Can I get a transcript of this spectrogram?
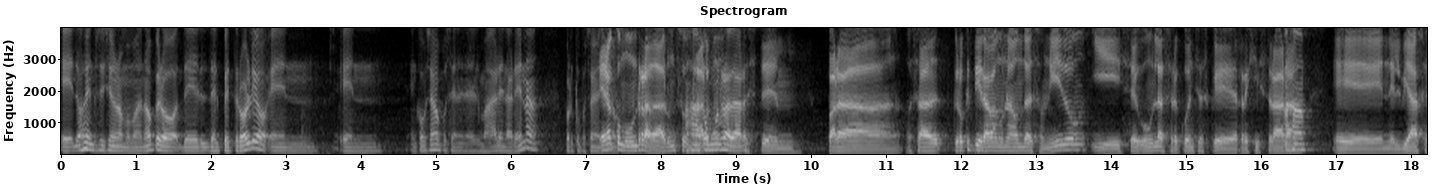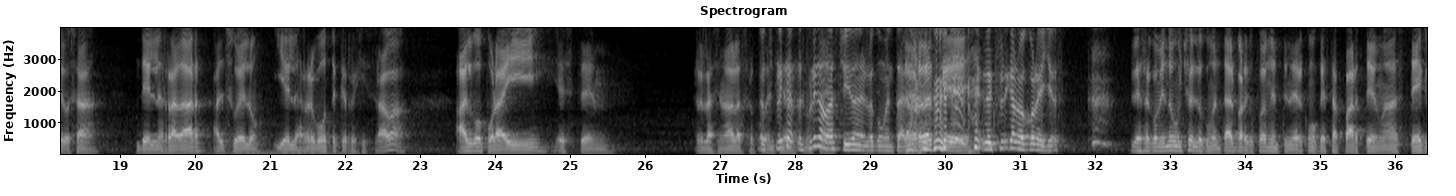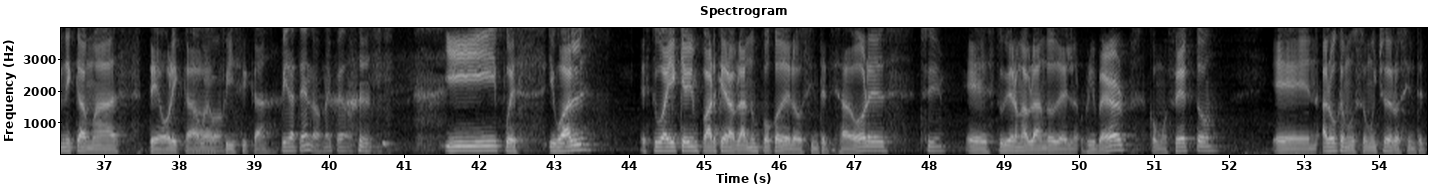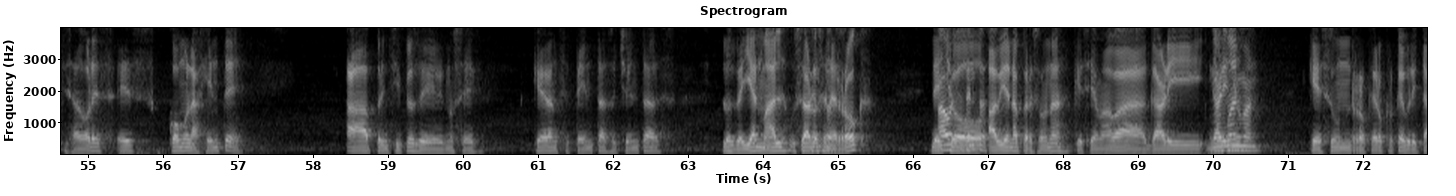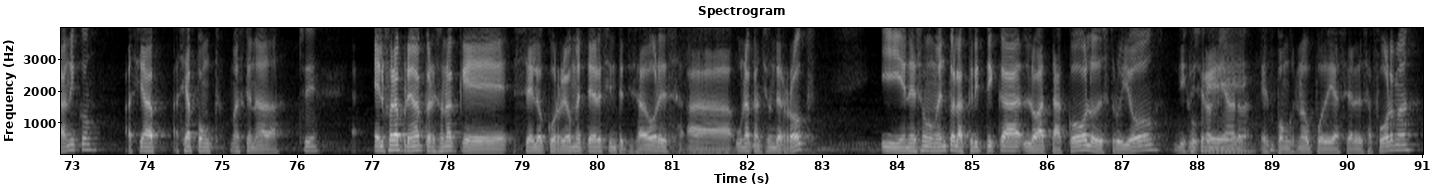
Eh, no, entonces hicieron una mamá, ¿no? Pero del, del petróleo en, en, en, ¿cómo se llama? Pues en el mar, en la arena. Porque pues Era no- como un radar, un sonar. como un radar. Este, para, o sea, creo que tiraban una onda de sonido y según las frecuencias que registrara Ajá. eh, en el viaje, o sea, del radar al suelo y el rebote que registraba, algo por ahí, este, relacionado a las frecuencias. explica, lo no explica más chido en el documental. La verdad es que- lo explican mejor ellos. Les recomiendo mucho el documental para que puedan entender como que esta parte más técnica, más teórica A huevo. o física. Píratenlo, no hay pedo. Y pues igual estuvo ahí Kevin Parker hablando un poco de los sintetizadores. Sí. eh, estuvieron hablando del reverb como efecto. En- algo que me gustó mucho de los sintetizadores es cómo la gente a principios de, no sé, que eran 70s, 80s, los veían mal usarlos en el 60s. rock. De Ah, hecho, 70s. había una persona que se llamaba Gary Gary Newman, Newman. que es un rockero creo que británico. Hacía, hacía punk más que nada. Sí. Él fue la primera persona que se le ocurrió meter sintetizadores a una canción de rock. Y en ese momento la crítica lo atacó, lo destruyó, dijo que mierda. el punk no podía ser de esa forma.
